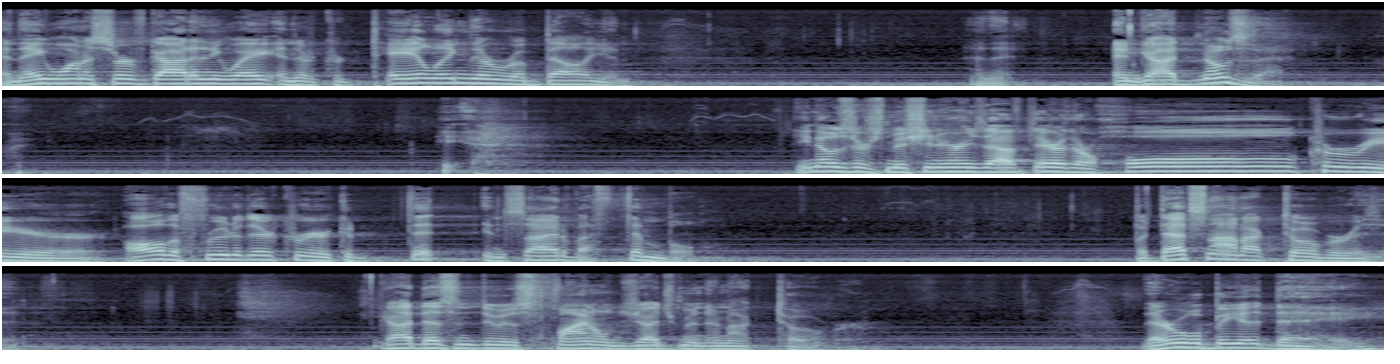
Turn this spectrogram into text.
and they want to serve God anyway, and they're curtailing their rebellion. And, and God knows that. He, knows there's missionaries out there, their whole career, all the fruit of their career could fit inside of a thimble. But that's not October, is it? God doesn't do his final judgment in October. There will be a day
